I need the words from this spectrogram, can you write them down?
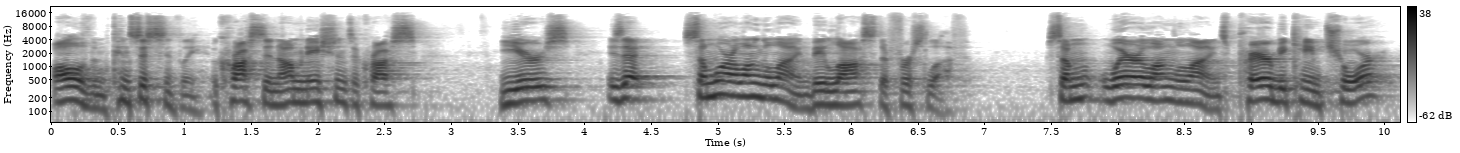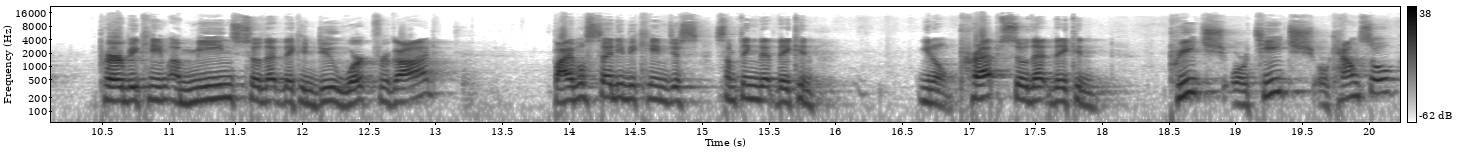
all of them consistently across denominations, across years? Is that somewhere along the line, they lost their first love. Somewhere along the lines, prayer became chore. Prayer became a means so that they can do work for God. Bible study became just something that they can, you know, prep so that they can preach or teach or counsel.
